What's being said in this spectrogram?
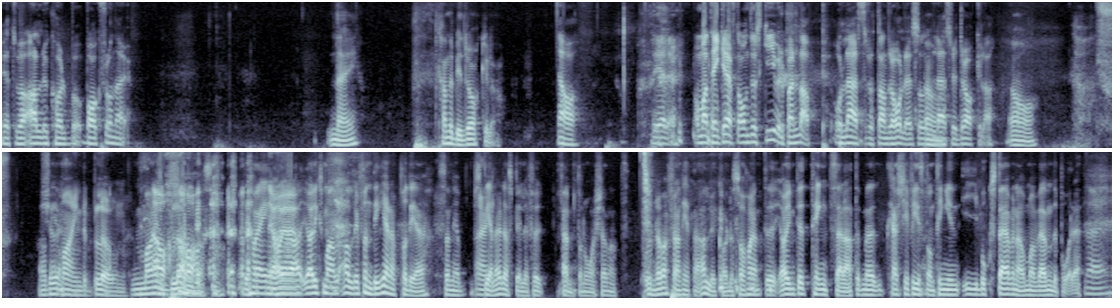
Vet du vad Alucard bakifrån är? nej. Kan det bli Dracula? Ja, det är det. Om man tänker efter, om du skriver på en lapp och läser åt andra hållet så Ja. läser du Dracula. Ja. Ja Mind blown. mind Ja. blown alltså. Det har jag, Ja, jag, ja. jag, jag har liksom aldrig funderat på det sedan jag Nej. spelade det där spelet för 15 år sedan. Att, undrar varför han heter Alucard. Och så har jag inte, jag har inte tänkt så här att men, kanske finns någonting i, i bokstäverna om man vänder på det. Nej.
